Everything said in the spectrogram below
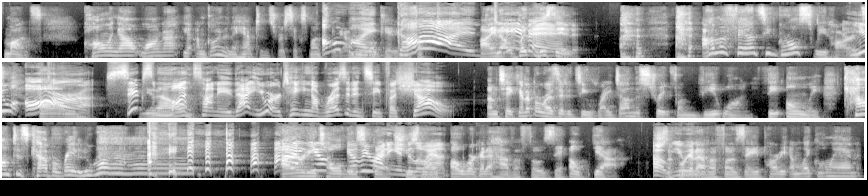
months. Calling out Long Island. Yeah, I'm going to the Hamptons for six months. Oh. I'm my. God. I know, but listen, I'm a fancy girl, sweetheart. You are Um, six you know? months, honey. That you are taking up residency for show. I'm taking up a residency right down the street from the one, the only Countess Cabaret Luann. I already You- told this bitch. She's like, "Oh, we're gonna have a fose." Oh, yeah. Oh, like, we're gonna have a fose party. I'm like, Luann,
